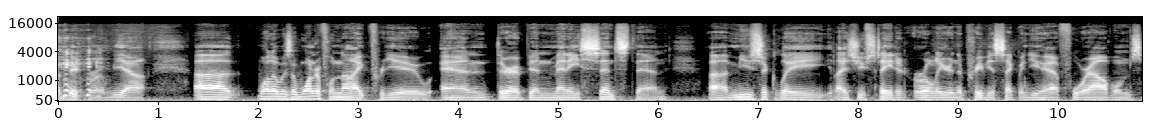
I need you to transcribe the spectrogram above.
A big room yeah uh, well it was a wonderful night for you and there have been many since then uh, musically as you stated earlier in the previous segment you have four albums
